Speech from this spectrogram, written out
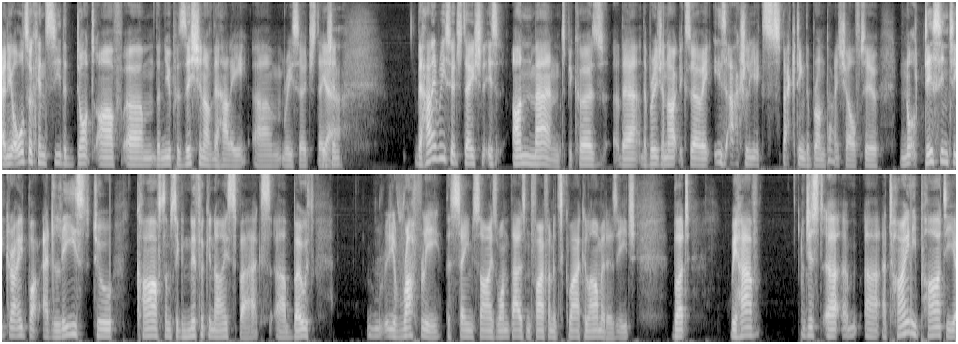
And you also can see the dot of um, the new position of the Halley um, research station. Yeah the Halley Research Station is unmanned because the, the British Antarctic Survey is actually expecting the Brunt ice shelf to not disintegrate, but at least to carve some significant icebergs, uh, both roughly the same size, 1,500 square kilometers each. But we have just uh, um, uh, a tiny party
